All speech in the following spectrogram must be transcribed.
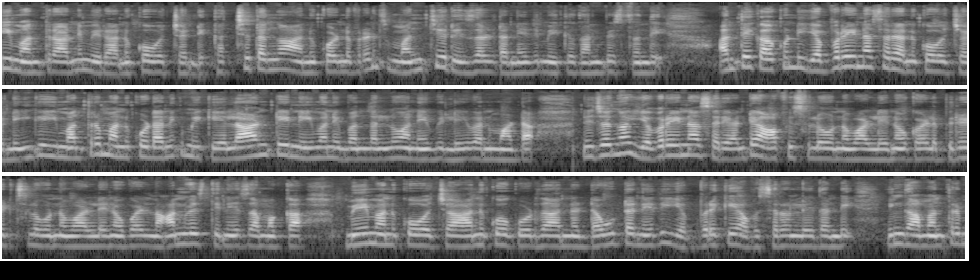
ఈ మంత్రాన్ని మీరు అనుకోవచ్చండి. ఖచ్చితంగా అనుకోండి ఫ్రెండ్స్ మంచి రిజల్ట్ అనేది మీకు కనిపిస్తుంది. అంతేకాకుండా ఎవరైనా సరే అనుకోవచ్చండి. ఇంకా ఈ మంత్రం అనుకోవడానికి మీకు ఎలాంటి నియమ నిబంధనలు అనేవి లేవన్నమాట. నిజంగా ఎవరైనా సరే అంటే ఆఫీసులో ఉన్న వాళ్ళైనా ఒకవేళ పీరియడ్స్లో ఉన్న వాళ్ళైనా ఒకవేళ నాన్ వెజ్ తినేసామక్క మేము అనుకోవచ్చా అనుకోకూడదా అన్న డౌట్ అనేది ఎవరికీ అవసరం లేదండి. ఇంకా ఆ మంత్రం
